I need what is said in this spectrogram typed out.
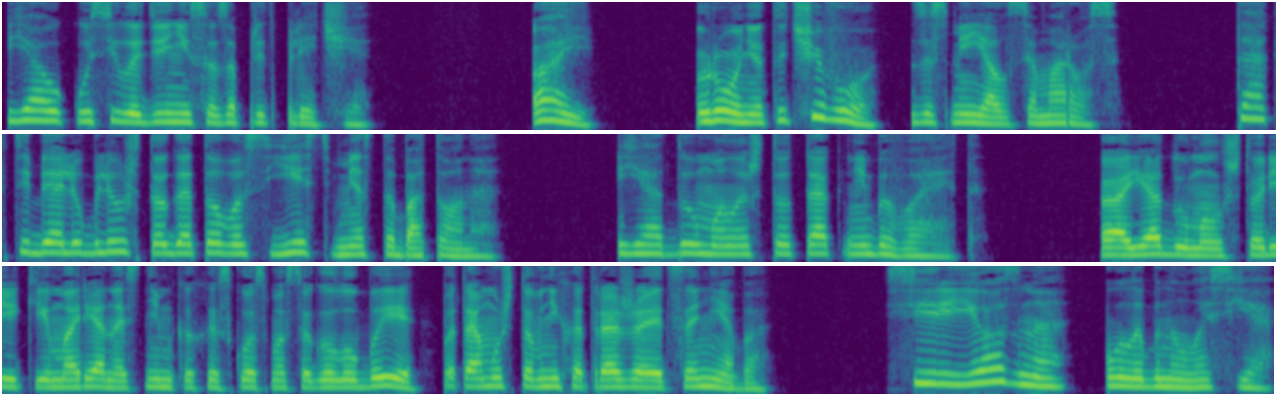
я укусила Дениса за предплечье. «Ай, Роня, ты чего?» — засмеялся Мороз. «Так тебя люблю, что готова съесть вместо батона». Я думала, что так не бывает. А я думал, что реки и моря на снимках из космоса голубые, потому что в них отражается небо. Серьезно? улыбнулась я.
